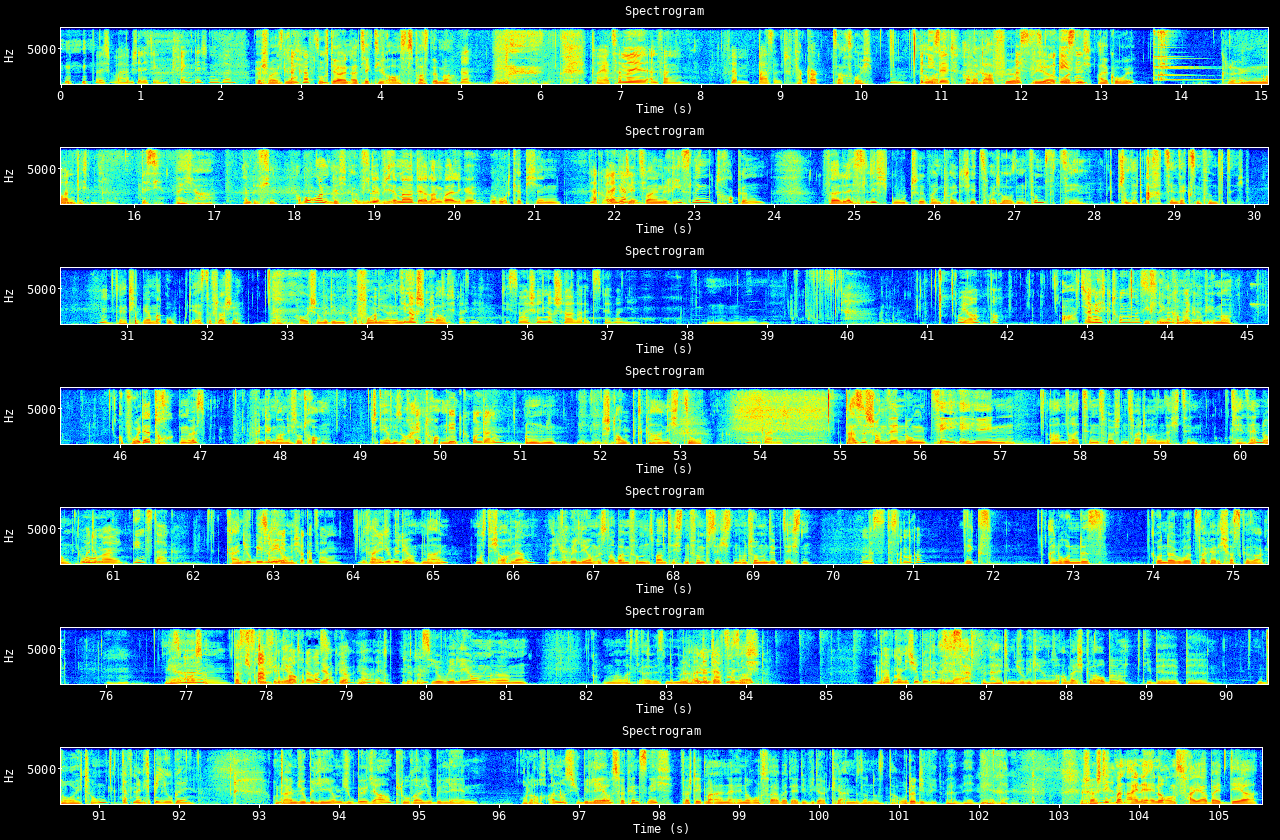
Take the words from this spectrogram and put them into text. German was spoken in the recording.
Habe ich ja nicht den Kränklichen gesagt? Ich weiß nicht. Krankhaften? Such dir ein Adjektiv aus, das passt immer. Toll, jetzt haben wir den Anfang verbaselt. Verkackt, sag's ruhig. Ja. Benieselt. Aber, aber dafür es wieder ordentlich Alkohol. Klöng. Ordentlich nicht. ein Bisschen. Naja, ein bisschen. Aber ordentlich. Wieder wie immer der langweilige Rotkäppchen Hatten. Qualitätswein Riesling trocken. Verlässlich gute Weinqualität 2015. Gibt schon seit 1856. Hm. Der hätte ja gerne mal. Oh, die erste Flasche. Da hau ich schon mit dem Mikrofon Ob hier ins die noch schmeckt? Glas. Ich weiß nicht. Die ist wahrscheinlich noch schaler als der Wein hier. Mhm. Oh ja, doch. Oh, Lange nicht getrunken, ist Riesling kann man lecker. irgendwie immer. Obwohl der trocken ist, ich finde den gar nicht so trocken. Ist eher wie so halbtrocken. Geht, geht runter, ne? Mhm. Staubt gar nicht so. Ja, gar nicht. Das ist schon Sendung Zehehen am 13.12.2016. Zehn Sendungen. Heute Uh, mal Dienstag. Kein Zum, Jubiläum. ich wollte gerade sagen. Wieso Kein nicht? Jubiläum. Nein, musste ich auch lernen. Ein Jubiläum ist nur beim 25., 50. und 75. Und was ist das andere? Nix. Ein rundes Gründergeburtstag, hätte ich fast gesagt. Mhm. Ja, ist aus dem das ist definiert. oder was? Ja, Okay. ja, ja, Ja, ja. Mhm. Das Jubiläum, ähm, gucken wir mal, was die allwissende Müllhalde darf dazu man sagt. nicht Darf man nicht Jubiläum Also das sagen. sagt man halt im Jubiläum so, aber ich glaube, die Be Bedeutung Darf man nicht bejubeln. unter einem Jubiläum, Jubeljahr, Plural Jubiläen oder auch Annus Jubiläus, wer kennt es nicht, versteht man eine Erinnerungsfeier, bei der die Wiederkehr ein besonderes Tag oder die versteht Ja. man eine Erinnerungsfeier, bei der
